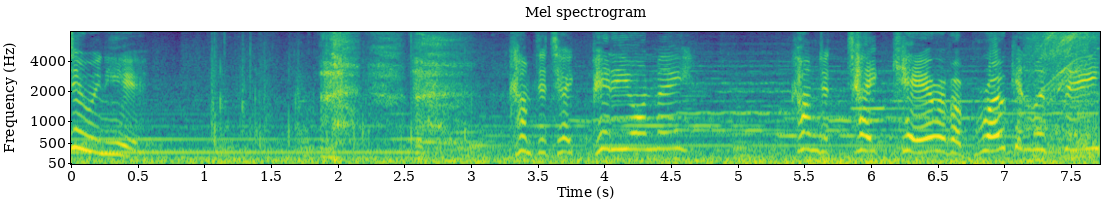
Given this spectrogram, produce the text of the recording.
Doing here? Come to take pity on me? Come to take care of a broken l'Cie?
